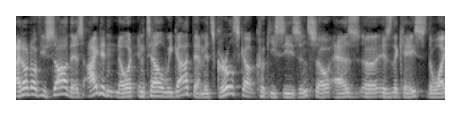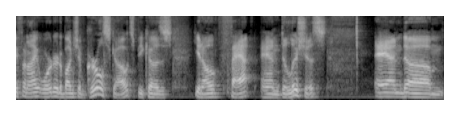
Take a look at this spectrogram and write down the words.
I don't know if you saw this. I didn't know it until we got them. It's Girl Scout cookie season, so as uh, is the case, the wife and I ordered a bunch of Girl Scouts because you know, fat and delicious, and um,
